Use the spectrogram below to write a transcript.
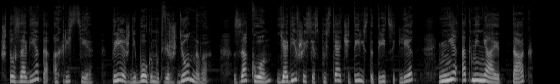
что завета о Христе, прежде Богом утвержденного, закон, явившийся спустя 430 лет, не отменяет так,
